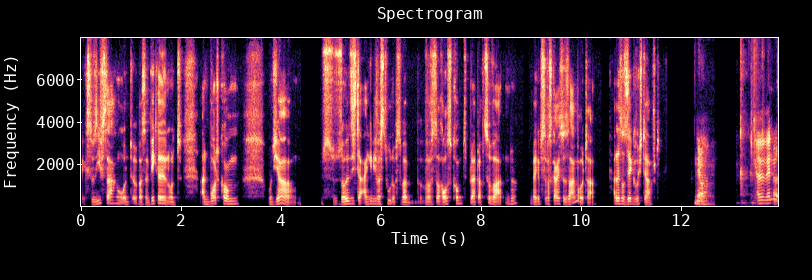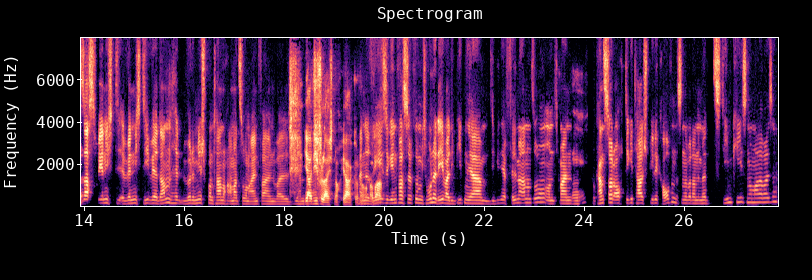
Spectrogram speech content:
Exklusivsachen und äh, was entwickeln und an Bord kommen. Und ja, es soll sich da angeblich was tun. Ob es aber was da rauskommt, bleibt abzuwarten. Ne? Da gibt es was gar nicht zu sagen momentan. Alles noch sehr gerüchtehaft. Ja. Aber wenn du sagst, wer nicht, wenn nicht die, wer dann, würde mir spontan noch Amazon einfallen, weil die haben Ja, die vielleicht noch, ja, genau. eine riesige Infrastruktur. Mich wundert eh, weil die bieten ja, die bieten ja Filme an und so. Und ich meine, Mhm. du kannst dort auch digital Spiele kaufen. Das sind aber dann immer Steam-Keys normalerweise.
